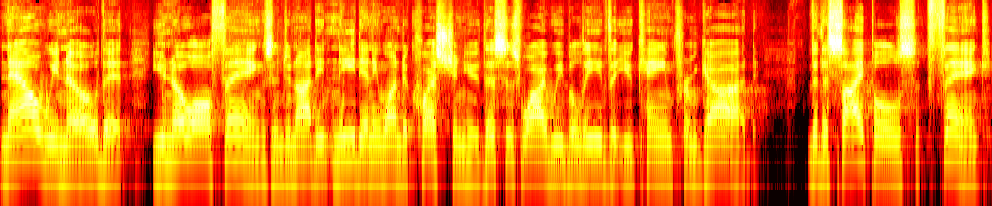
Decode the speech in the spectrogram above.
Now we know that you know all things and do not need anyone to question you. This is why we believe that you came from God. The disciples think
